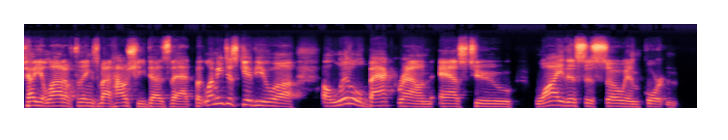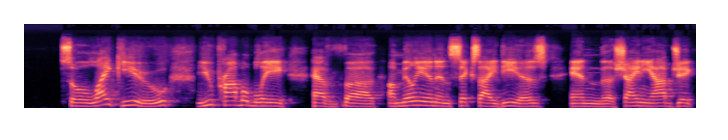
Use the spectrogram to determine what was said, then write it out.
tell you a lot of things about how she does that. But let me just give you a, a little background as to why this is so important. So, like you, you probably have uh, a million and six ideas, and the shiny object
